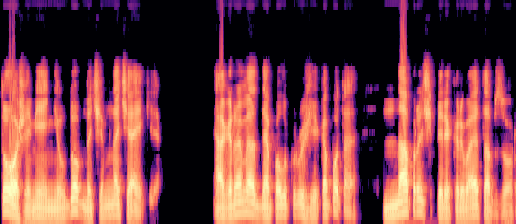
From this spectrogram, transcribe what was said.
тоже менее удобно, чем на чайке. А громадное полукружье капота напрочь перекрывает обзор.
